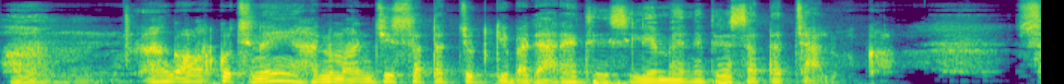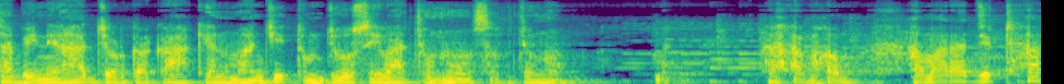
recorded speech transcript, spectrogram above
हाँ और कुछ नहीं, हनुमान जी सतत चुटकी बजा रहे थे, इसलिए मैंने फिर सतत चालू कहा सभी ने हाथ जोड़कर कहा कि हनुमान जी, तुम जो सेवा चुनो, सब चुनो। अब हम, हमारा जिठा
